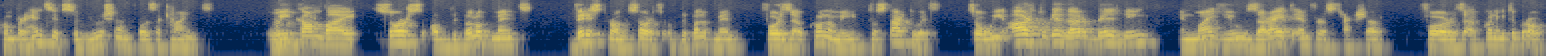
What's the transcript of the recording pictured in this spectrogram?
comprehensive solution for the clients. We mm-hmm. come by source of development, very strong source of development for the economy to start with. So we are together building, in my view, the right infrastructure for the economy to grow.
